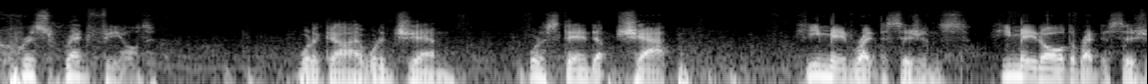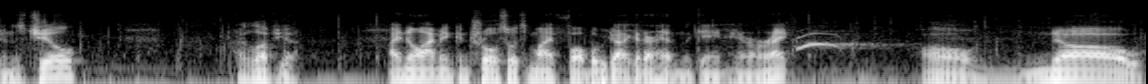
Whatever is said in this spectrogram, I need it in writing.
Chris Redfield. What a guy. What a gem. What a stand-up chap. He made right decisions. He made all the right decisions. Jill, I love you. I know I'm in control, so it's my fault, but we gotta get our head in the game here, alright? Oh, no.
